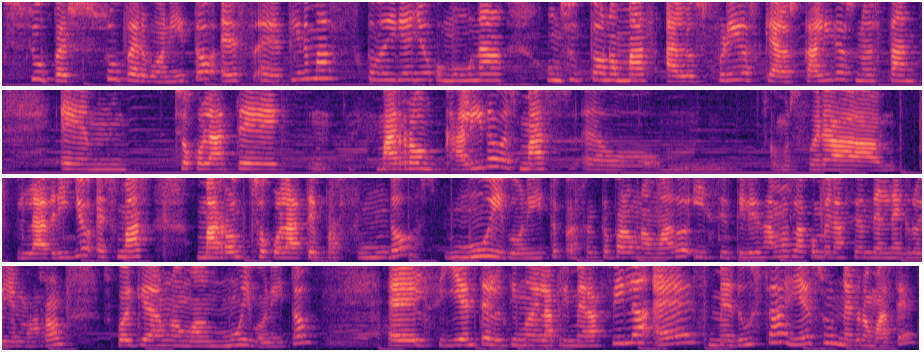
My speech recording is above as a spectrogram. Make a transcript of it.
súper súper bonito. Es, eh, tiene más, como diría yo, como una, un subtono más a los fríos que a los cálidos. No es tan em, chocolate marrón cálido, es más eh, como si fuera ladrillo, es más marrón chocolate profundo, es muy bonito, perfecto para un ahumado. Y si utilizamos la combinación del negro y el marrón os puede quedar un ahumado muy bonito. El siguiente, el último de la primera fila es Medusa y es un negro mate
